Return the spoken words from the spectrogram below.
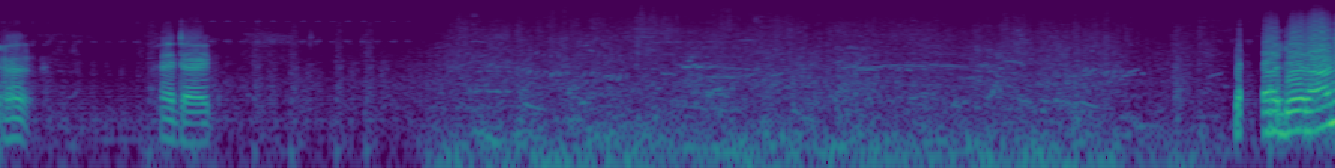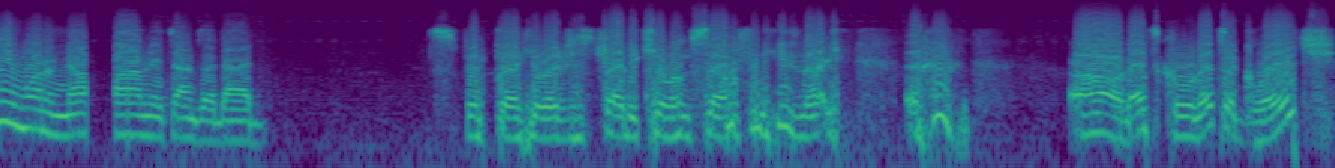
Uh, I died. Oh, dude, I don't even want to know how many times I died. Spectacular just tried to kill himself and he's not. oh, that's cool. That's a glitch?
